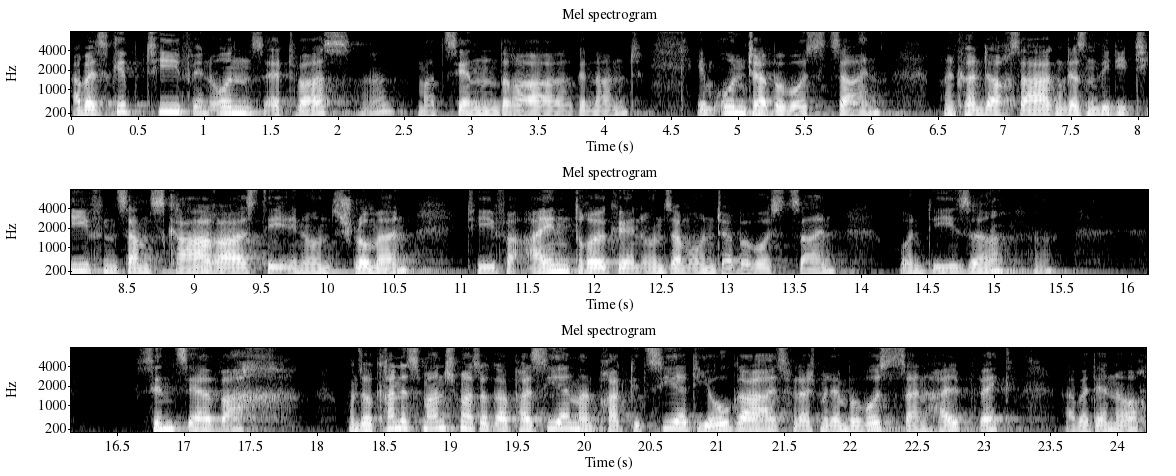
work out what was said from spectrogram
Aber es gibt tief in uns etwas, Matsyendra genannt, im Unterbewusstsein. Man könnte auch sagen, das sind wie die tiefen Samskaras, die in uns schlummern, tiefe Eindrücke in unserem Unterbewusstsein. Und diese sind sehr wach. Und so kann es manchmal sogar passieren, man praktiziert Yoga, ist vielleicht mit dem Bewusstsein halb weg, aber dennoch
